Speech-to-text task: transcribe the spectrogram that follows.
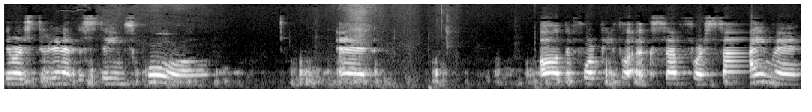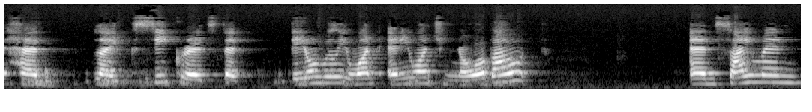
they were student at the same school, and all the four people except for Simon had like secrets that they don't really want anyone to know about. And Simon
